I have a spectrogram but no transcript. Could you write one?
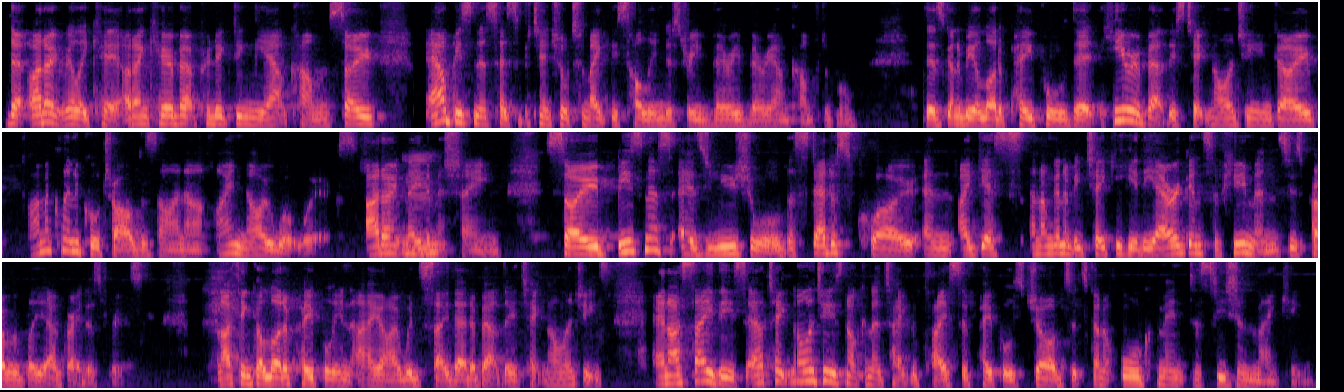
That I don't really care. I don't care about predicting the outcome. So our business has the potential to make this whole industry very, very uncomfortable. There's going to be a lot of people that hear about this technology and go, I'm a clinical trial designer. I know what works. I don't need a Mm. machine. So, business as usual, the status quo, and I guess, and I'm going to be cheeky here, the arrogance of humans is probably our greatest risk. And I think a lot of people in AI would say that about their technologies. And I say this our technology is not going to take the place of people's jobs, it's going to augment decision making.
